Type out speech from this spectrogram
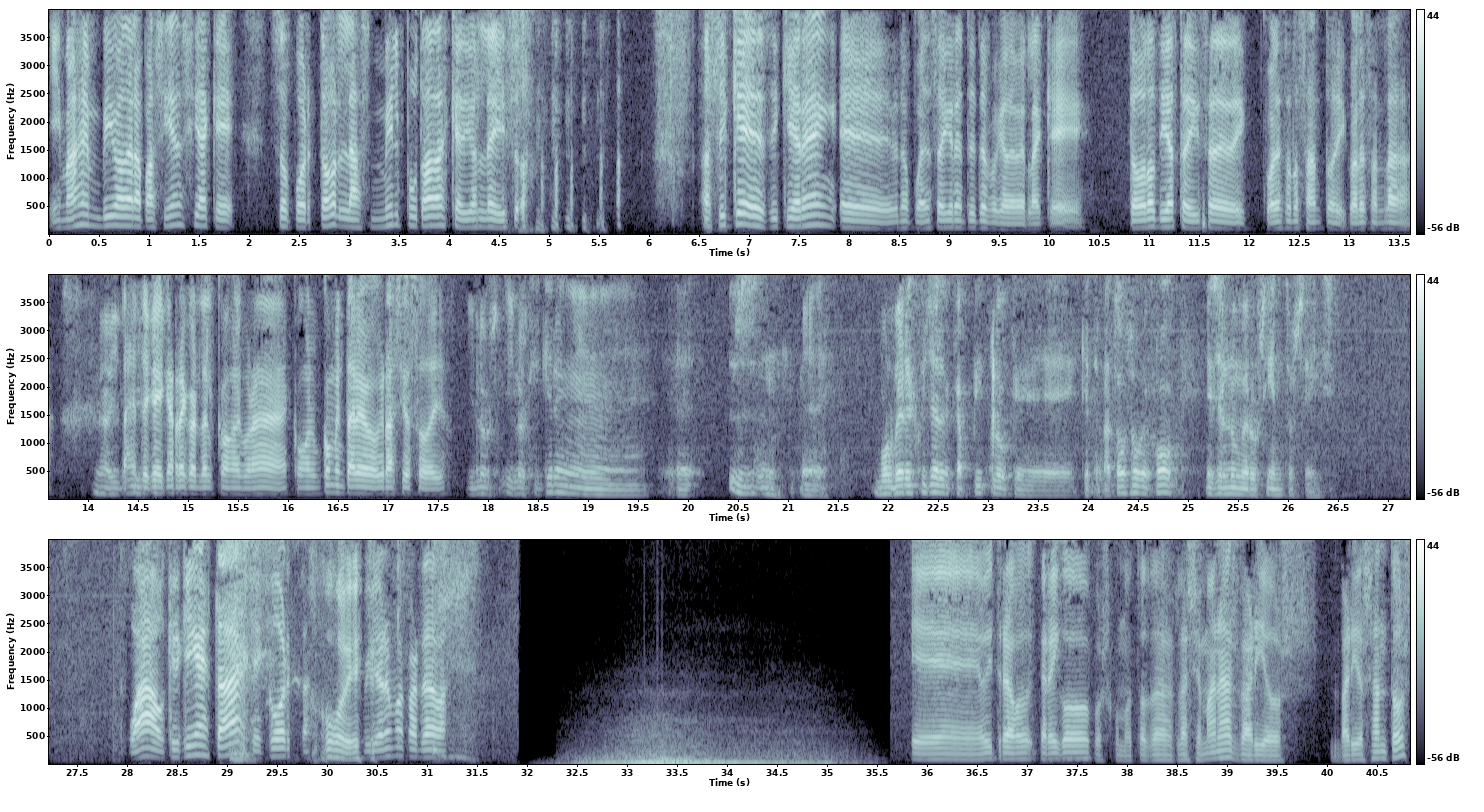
imagen viva de la paciencia que soportó las mil putadas que Dios le hizo. Así que si quieren, eh, nos pueden seguir en Twitter porque de verdad que todos los días te dice de cuáles son los santos y cuáles son la, la gente que hay que recordar con alguna con algún comentario gracioso de ellos. Y los, y los que quieren eh, eh, volver a escuchar el capítulo que, que trató sobre Job es el número 106. Wow, quién está que corta. Joder. Yo no me acordaba. Eh, hoy traigo, traigo, pues como todas las semanas, varios, varios santos.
